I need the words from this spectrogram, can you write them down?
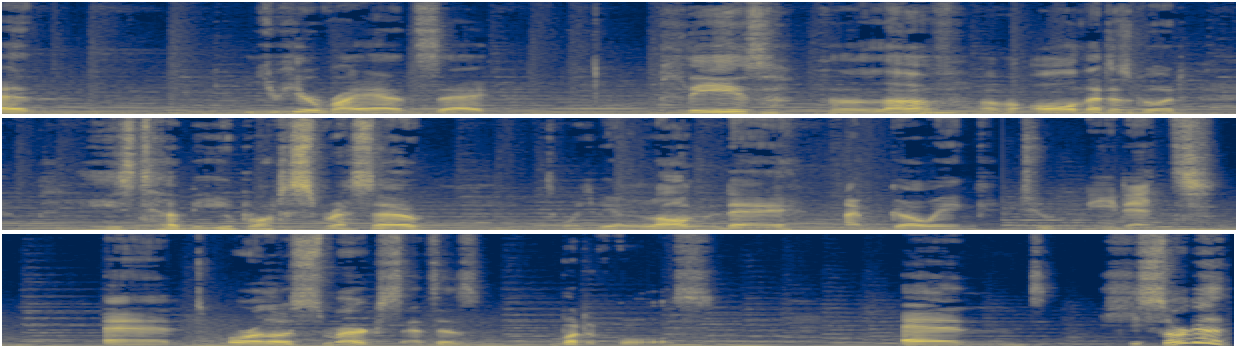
and you hear Ryan say, Please, for the love of all that is good, please tell me you brought espresso. Be a long day. I'm going to need it. And Orlo smirks and says, But of course. And he sort of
